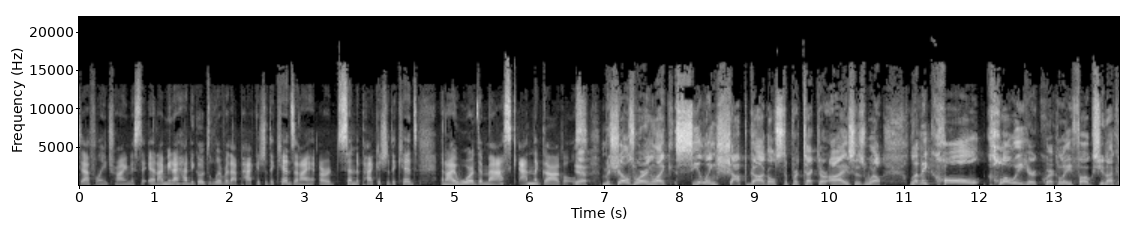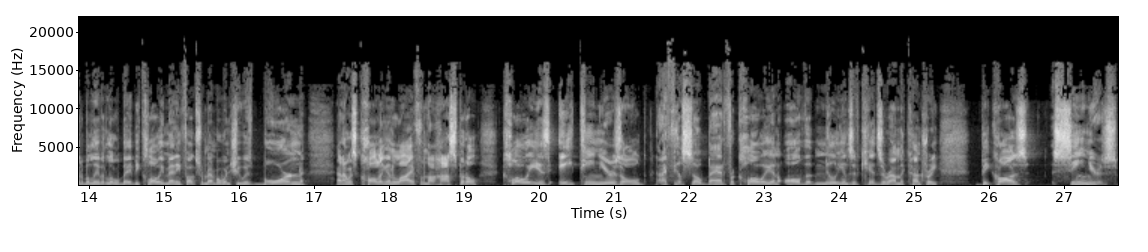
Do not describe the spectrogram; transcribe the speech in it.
definitely trying to say. And I mean, I had to go deliver that package to the kids, and I or send the package to the kids, and I wore the mask and the goggles. Yeah, Michelle's wearing like ceiling shop goggles to protect her eyes as well. Let me call Chloe here quickly, folks. You're not going to believe it, little baby Chloe. Many folks remember when she was born, and I was calling in live from the hospital. Chloe is 18 years old, and I feel so bad for Chloe and all the millions of kids around the country because seniors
